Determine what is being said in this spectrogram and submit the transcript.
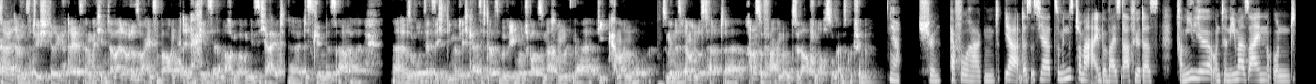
Äh, dann wird es natürlich schwieriger, da jetzt irgendwelche Intervalle oder so einzubauen, denn da geht es ja dann auch immer um die Sicherheit äh, des Kindes. Aber äh, so grundsätzlich die Möglichkeit, sich da zu bewegen und Sport zu machen, äh, die kann man zumindest, wenn man Lust hat, äh, Rad zu fahren und zu laufen, auch so ganz gut finden. Ja, schön. Hervorragend. Ja, das ist ja zumindest schon mal ein Beweis dafür, dass Familie, Unternehmer sein und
